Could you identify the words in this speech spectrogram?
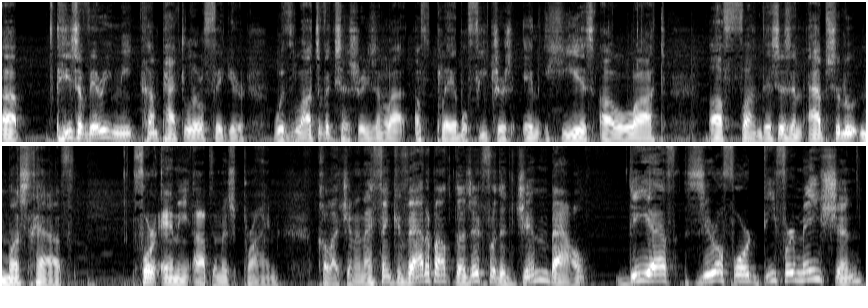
uh, he's a very neat, compact little figure with lots of accessories and a lot of playable features. And he is a lot of fun. This is an absolute must have for any Optimus Prime collection. And I think that about does it for the Jinbao DF04 Deformation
